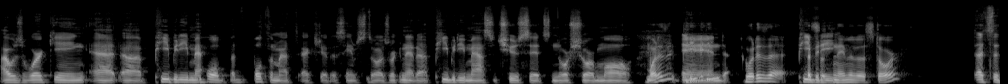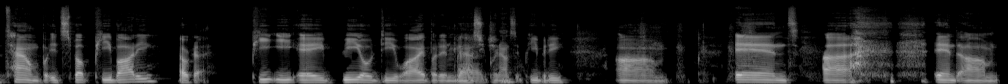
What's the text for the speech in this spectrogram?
I was working at uh, PBD. Well, both of them actually at the same store. I was working at a PBD, Massachusetts, North Shore Mall. What is it? Peabody? And what is that? That's the name of the store? That's the town, but it's spelled Peabody, Okay. P E A B O D Y, but in Mass you pronounce it Peabody. Um, and uh, and um,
